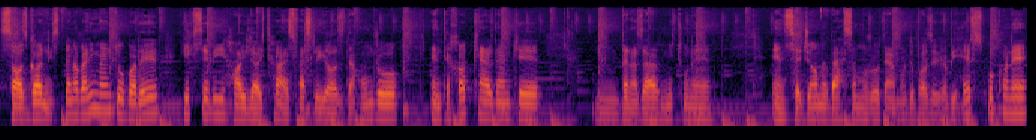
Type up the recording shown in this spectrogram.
سازگار نیست. بنابراین من دوباره یک سری highlight ها از فصل 11 هم رو انتخاب کردم که به نظر می‌تونه انسجام بحثمون رو در مورد بازاریابی حفظ بکنه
